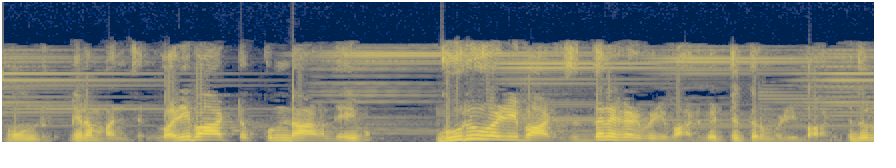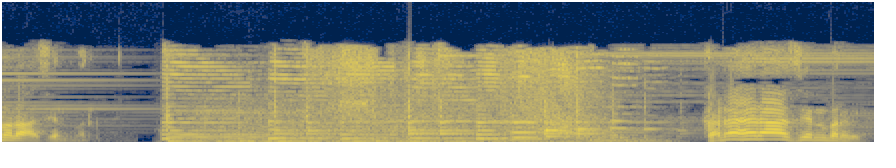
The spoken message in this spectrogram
மூன்று நிறம் மஞ்சள். வழிபாட்டுக்குண்டான தெய்வம். குரு வழிபாடு சித்தர்கள் வழிபாடு வெற்றி தரும் வழிபாடு மிதுனராசி என்பர்கள். கடகராசி என்பர்கள்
